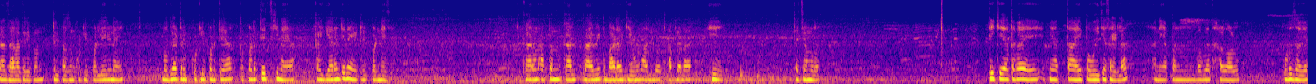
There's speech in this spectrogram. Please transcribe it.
तास झाला तरी पण ट्रिप अजून कुठली पडलेली नाही. बघूया ट्रिप कुठली पडते या का पडतेच की नाही. या काही गॅरंटी नाही ट्रिप पडण्याची. कारण आपण काल प्रायव्हेट भाडं घेऊन आलेलो आहोत आपल्याला हे त्याच्यामुळं. ठीक आहे आता काय आहे? मी आत्ता आहे पवईच्या साईडला आणि आपण बघूयात हळूहळू. पुढे जाऊयात.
